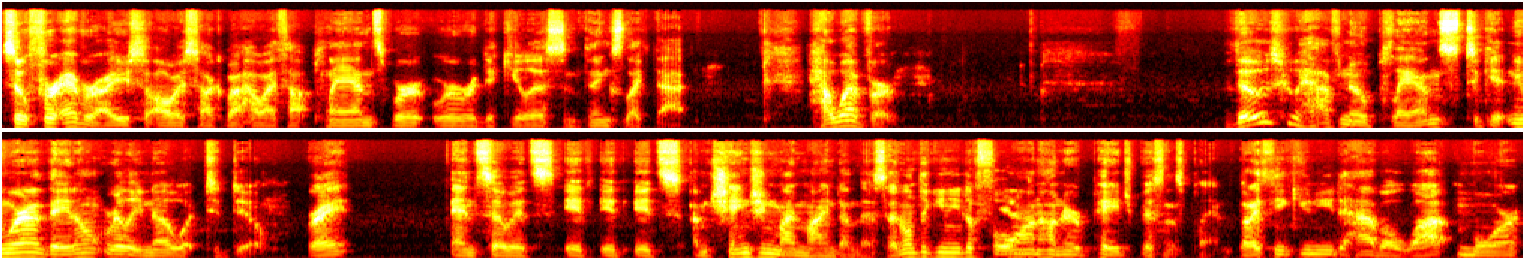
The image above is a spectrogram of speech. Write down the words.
So forever, I used to always talk about how I thought plans were were ridiculous and things like that. However, those who have no plans to get anywhere, they don't really know what to do, right? And so it's it, it it's I'm changing my mind on this. I don't think you need a full on 100 page business plan, but I think you need to have a lot more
